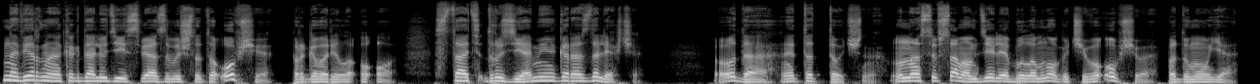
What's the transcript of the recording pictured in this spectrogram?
«Наверное, когда людей связывает что-то общее», — проговорила ОО, — «стать друзьями гораздо легче». «О да, это точно. У нас и в самом деле было много чего общего», — подумал я,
